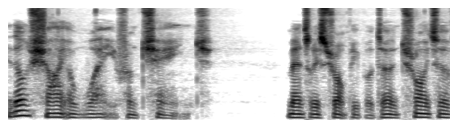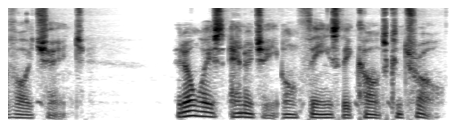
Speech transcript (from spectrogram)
They don't shy away from change. Mentally strong people don't try to avoid change. They don't waste energy on things they can't control.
